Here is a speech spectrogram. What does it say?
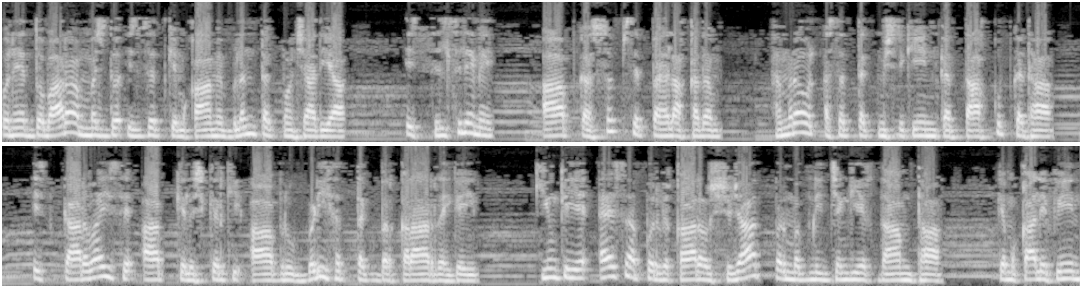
انہیں دوبارہ مجد و عزت کے مقام بلند تک پہنچا دیا۔ اس سلسلے میں آپ کا سب سے پہلا قدم ہمراہ الاسد تک مشرقین کا تعقب کا تھا۔ اس کاروائی سے آپ کے لشکر کی آبرو بڑی حد تک برقرار رہ گئی۔ کیونکہ یہ ایسا پروقار اور شجاعت پر مبنی جنگی اقدام تھا کہ مخالفین،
